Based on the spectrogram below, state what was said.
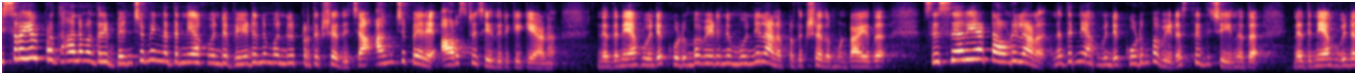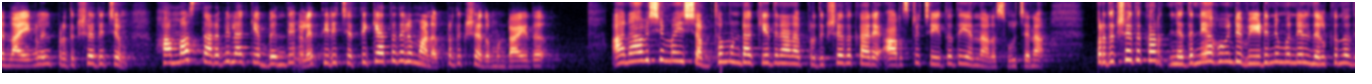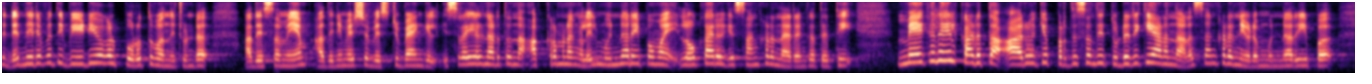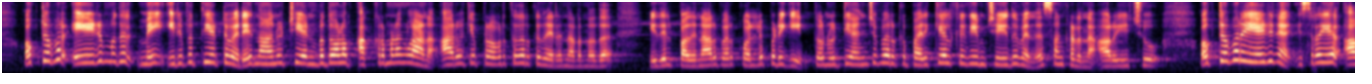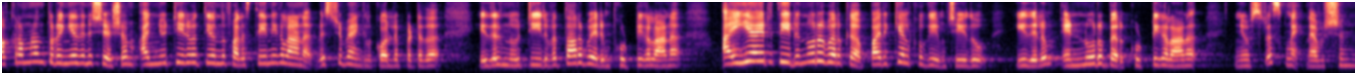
Israel പ്രധാനമന്ത്രി Benjamin നെതന്യാഹുവിന്റെ വീടിന് മുന്നിൽ പ്രതിഷേധിച്ച അഞ്ചു പേരെ അറസ്റ്റ് ചെയ്തിരിക്കുകയാണ്. നെതന്യാഹുവിന്റെ കുടുംബ വീടിന് മുന്നിലാണ് പ്രതിഷേധമുണ്ടായത്. സിസേറിയ ടൗണിലാണ് നെതന്യാഹുവിന്റെ കുടുംബ വീട് സ്ഥിതി ചെയ്യുന്നത്. നെതന്യാഹുവിന്റെ നയങ്ങളിൽ പ്രതിഷേധിച്ചും ഹമാസ് തടവിലാക്കിയ ബന്ദികളെ തിരിച്ചെത്തിക്കാത്തതിലുമാണ് പ്രതിഷേധമുണ്ടായത്. അനാവശ്യമായി ശബ്ദമുണ്ടാക്കിയതിനാണ് പ്രതിഷേധക്കാരെ അറസ്റ്റ് ചെയ്തത് എന്നാണ് സൂചന. പ്രതിഷേധക്കാർ നെതന്യാഹുവിന്റെ വീടിന് മുന്നിൽ നിൽക്കുന്നതിന്റെ നിരവധി വീഡിയോകൾ പുറത്തു വന്നിട്ടുണ്ട്. അതേസമയം അധിനിവേശ വെസ്റ്റ് ബാങ്കിൽ ഇസ്രായേൽ നടത്തുന്ന ആക്രമണങ്ങളിൽ മുന്നറിയിപ്പുമായി ലോകാരോഗ്യ സംഘടന രംഗത്തെത്തി. മേഖലയിൽ കടുത്ത ആരോഗ്യ പ്രതിസന്ധി തുടരുകയാണെന്നാണ് സംഘടനയുടെ മുന്നറിയിപ്പ്. ഒക്ടോബർ ഏഴ് മുതൽ മെയ് ഇരുപത്തിയെട്ട് വരെ നാനൂറ്റി എൺപതോളം ആക്രമണങ്ങളാണ് ആരോഗ്യ പ്രവർത്തകർക്ക് നേരെ നടന്നത്. ഇതിൽ പതിനാറ് പേർ കൊല്ലപ്പെടുകയും തൊണ്ണൂറ്റി അഞ്ച് പേർക്ക് പരിക്കേൽക്കുകയും ചെയ്തുവെന്ന് സംഘടന അറിയിച്ചു. ഒക്ടോബർ ഏഴിന് ഇസ്രായേൽ ആക്രമണം തുടങ്ങിയതിനു ശേഷം അഞ്ഞൂറ്റി ഇരുപത്തിയൊന്ന് ഫലസ്തീനികളാണ് വെസ്റ്റ് ബാങ്കിൽ കൊല്ലപ്പെട്ടത്. ഇതിൽ നൂറ്റി ഇരുപത്തി ആറ് പേരും കുട്ടികളാണ്. അയ്യായിരത്തി ഇരുന്നൂറ് പേർക്ക് പരിക്കേൽക്കുകയും ചെയ്തു. ഇതിലും എണ്ണൂറ് പേർ കുട്ടികളാണ്. News desk Magnavision.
